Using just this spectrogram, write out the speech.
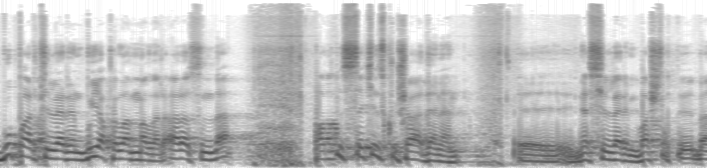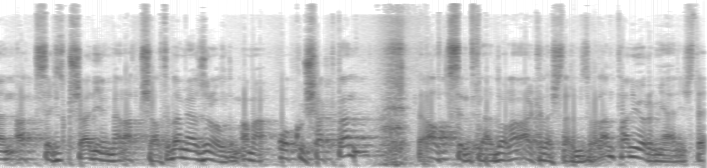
bu partilerin bu yapılanmaları arasında 68 kuşağı denen e, nesillerin başlattığı, ben 68 kuşağı değilim, ben 66'da mezun oldum ama o kuşaktan alt sınıflarda olan arkadaşlarımızı falan tanıyorum yani işte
